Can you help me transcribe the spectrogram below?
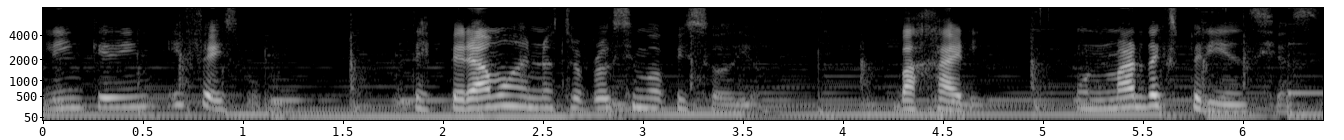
LinkedIn y Facebook. Te esperamos en nuestro próximo episodio. Bajari, un mar de experiencias.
